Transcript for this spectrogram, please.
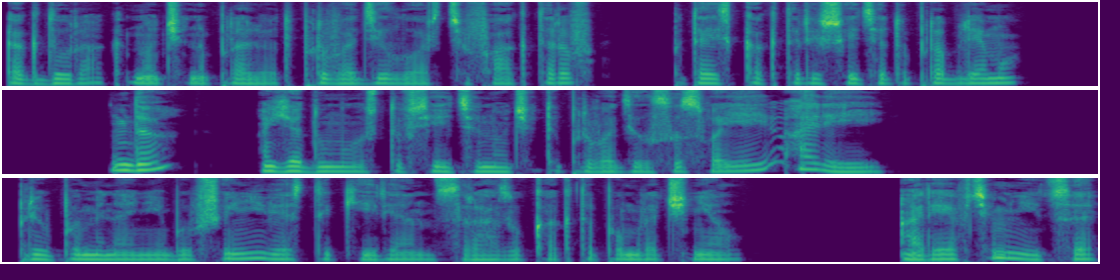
Как дурак ночи напролет проводил у артефакторов, пытаясь как-то решить эту проблему. Да? А я думала, что все эти ночи ты проводил со своей Арией. При упоминании бывшей невесты Кириан сразу как-то помрачнел. Ария в темнице,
